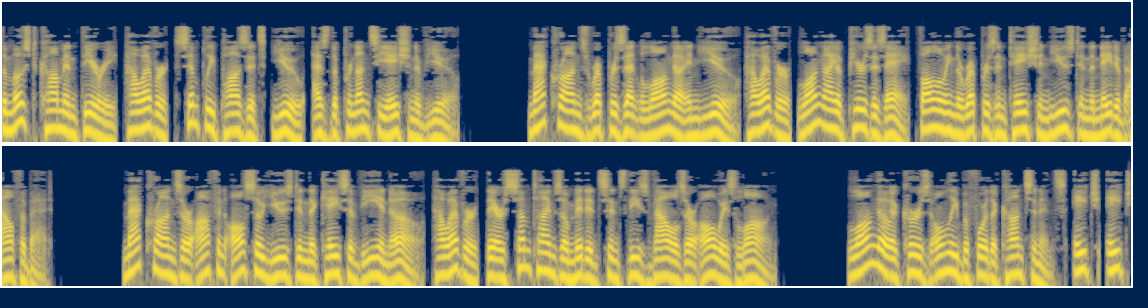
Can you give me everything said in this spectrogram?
The most common theory, however, simply posits u as the pronunciation of u. Macrons represent long a and u however, long i appears as a, following the representation used in the native alphabet. Macrons are often also used in the case of e and o, however, they are sometimes omitted since these vowels are always long. Long occurs only before the consonants, h, h,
